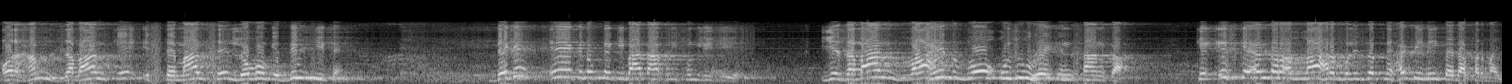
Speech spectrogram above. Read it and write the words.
اور ہم زبان کے استعمال سے لوگوں کے دل جیتے ہیں دیکھیں، ایک نقطے کی بات آخری سن لیجیے۔ یہ زبان واحد وہ عضو ہے انسان کا کہ اس کے اندر اللہ رب العزت نے ہڈی نہیں پیدا فرمائی۔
